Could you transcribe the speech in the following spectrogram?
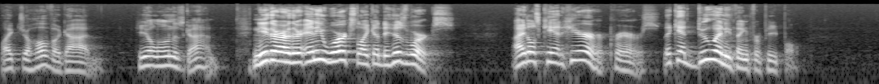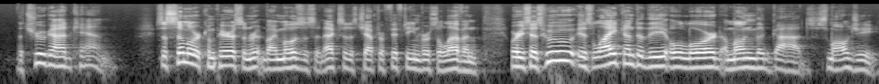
like Jehovah God. He alone is God. Neither are there any works like unto his works. Idols can't hear prayers, they can't do anything for people. The true God can. It's a similar comparison written by Moses in Exodus chapter 15, verse 11, where he says, Who is like unto thee, O Lord, among the gods? Small g.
